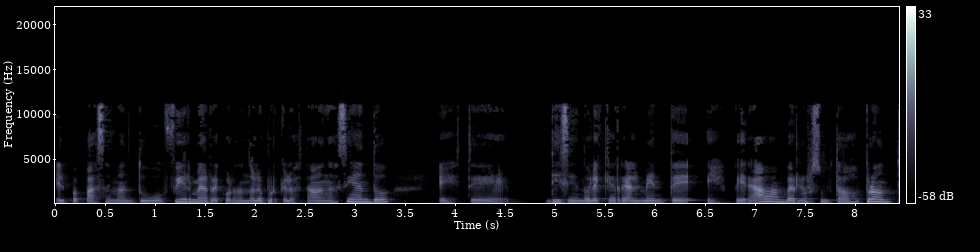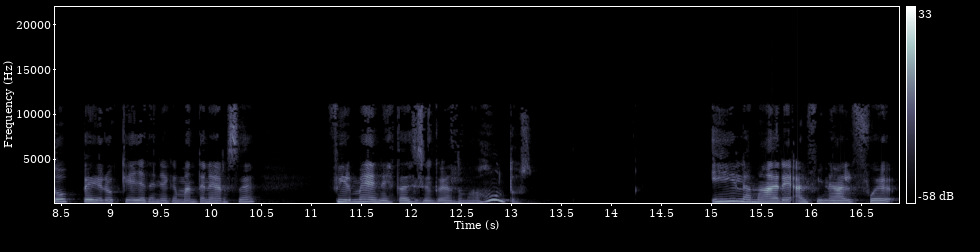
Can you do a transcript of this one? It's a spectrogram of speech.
El papá se mantuvo firme, recordándole por qué lo estaban haciendo, este, diciéndole que realmente esperaban ver los resultados pronto, pero que ella tenía que mantenerse firme en esta decisión que habían tomado juntos. Y la madre al final fue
